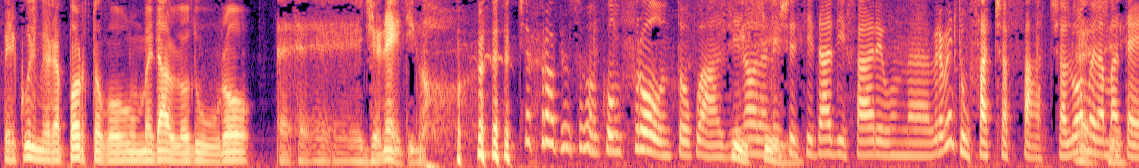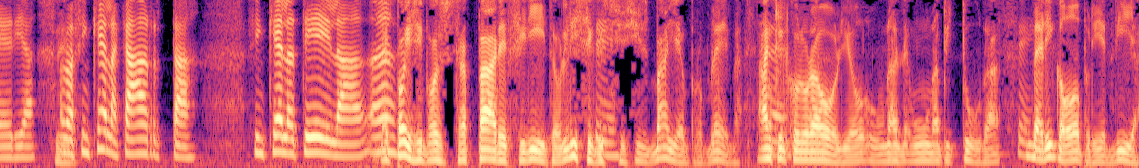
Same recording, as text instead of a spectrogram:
Per cui il mio rapporto con un metallo duro è, è- è genetico. C'è proprio insomma, un confronto quasi, Sì, no? la sì. necessità di fare un, veramente un faccia a faccia, l'uomo Eh, e la sì, materia. Allora, finché è la carta, finché la tela, eh? E poi si può strappare è finito, lì se Sì. si, si sbaglia è un problema. Anche il Certo. colore a olio, una, una pittura, Sì. beh ricopri e via.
